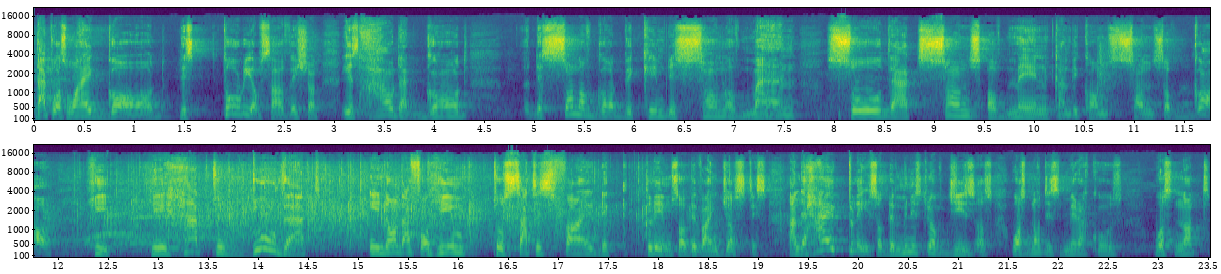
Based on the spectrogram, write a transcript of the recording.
That was why God, the story of salvation is how that God, the Son of God, became the Son of Man so that sons of men can become sons of God. He, he had to do that in order for him to satisfy the claims of divine justice. And the high place of the ministry of Jesus was not his miracles, was not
